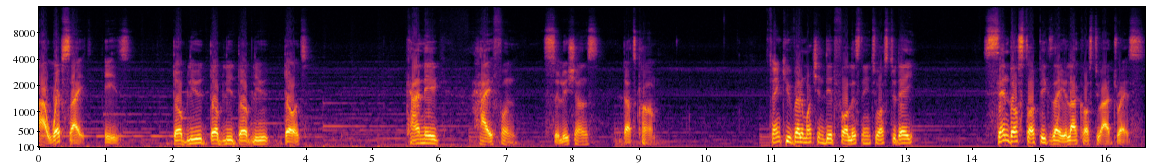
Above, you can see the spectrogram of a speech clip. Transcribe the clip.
Our website is www.carnegie-solutions.com. Thank you very much indeed for listening to us today. Send us topics that you like us to address.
